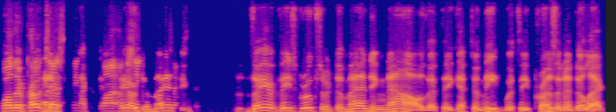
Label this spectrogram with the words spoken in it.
Well, they're protesting. they are demanding. They are, these groups are demanding now that they get to meet with the president-elect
